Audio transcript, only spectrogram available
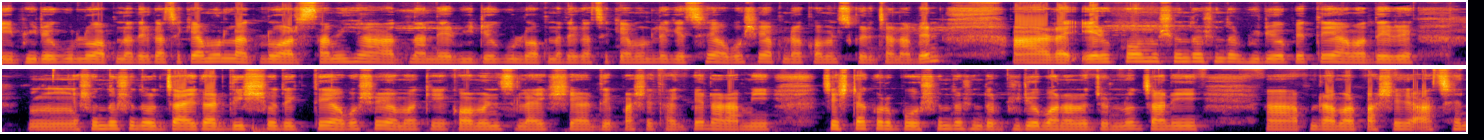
এই ভিডিওগুলো আপনাদের কাছে কেমন লাগল? আর সামিহা আদনানের ভিডিওগুলো আপনাদের কাছে কেমন লেগেছে অবশ্যই আপনারা কমেন্টস করে জানাবেন। আর এরকম সুন্দর সুন্দর ভিডিও পেতে আমাদের সুন্দর সুন্দর জায়গার দৃশ্য দেখতে অবশ্যই আমাকে কমেন্টস লাইক শেয়ার দিয়ে পাশে থাকবেন। আর আমি চেষ্টা করব সুন্দর সুন্দর ভিডিও বানানোর জন্য। জানি আপনারা আমার পাশে আছেন,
